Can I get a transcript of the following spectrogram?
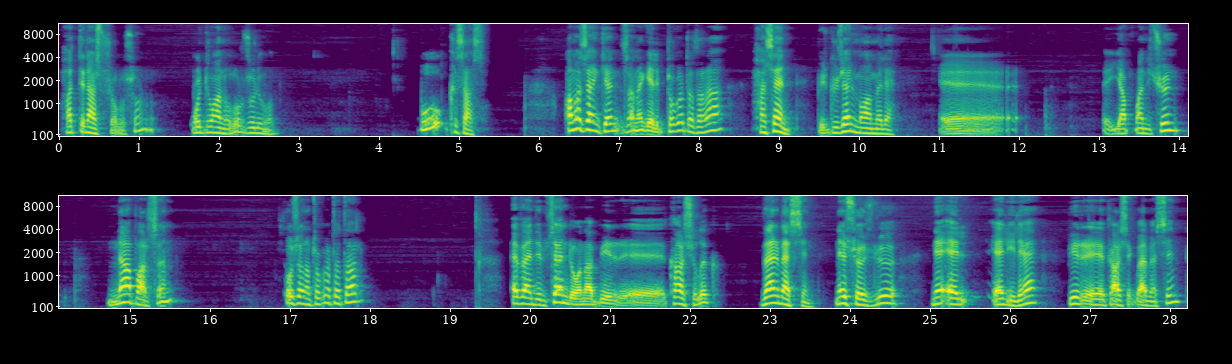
haddini aşmış olursun. Udvan olur, zulüm olur. Bu kısas. Ama sen kendi, sana gelip tokat atana hasen, bir güzel muamele e, yapman için ne yaparsın? O sana tokat atar. Efendim sen de ona bir e, karşılık vermezsin. Ne sözlü ne el el ile bir e, karşılık vermezsin.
